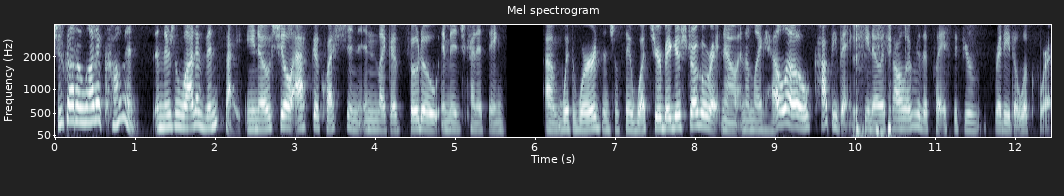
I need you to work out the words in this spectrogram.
she's got a lot of comments and there's a lot of insight. You know, she'll ask a question in like a photo image kind of thing um, with words and she'll say, What's your biggest struggle right now? And I'm like, Hello, copy bank. You know, it's all over the place if you're ready to look for it.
